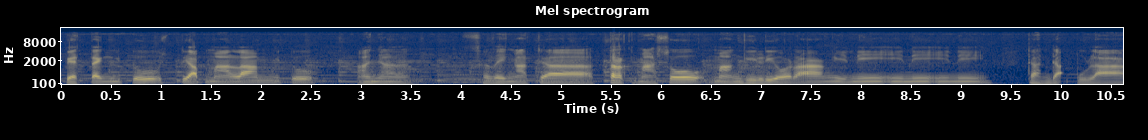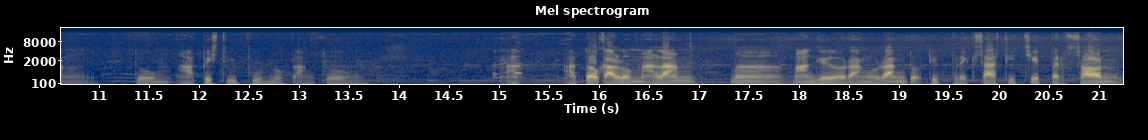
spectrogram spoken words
beteng itu setiap malam itu hanya sering ada truk masuk manggili orang ini ini ini dan tidak pulang. Itu habis dibunuh langsung. A atau kalau malam memanggil orang-orang untuk diperiksa di Jefferson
